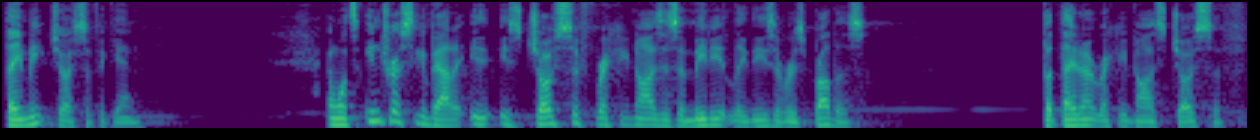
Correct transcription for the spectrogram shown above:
they meet Joseph again. And what's interesting about it is Joseph recognizes immediately these are his brothers, but they don't recognize Joseph.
